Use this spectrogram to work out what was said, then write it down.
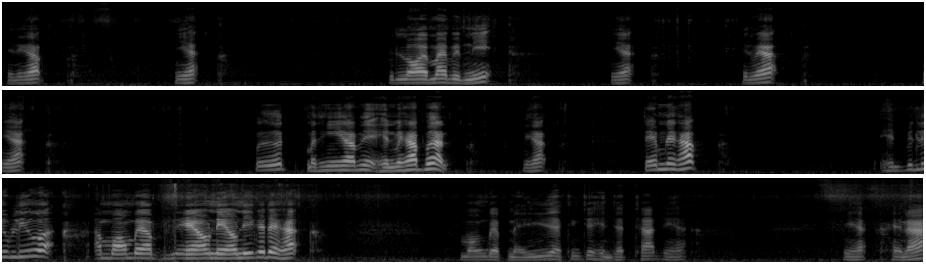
เห็นไหมครับนี่ฮะเป็นรอยไม้แบบนี้เนี่ยเห็นไหมครับเนี่ย ปื๊ดมาทีนี้ครับนี่เห็นไหมครับเพื่อนนี่ครับเต็มเลยครับ เห็นเป็นริ้วๆอะเอามองแบบแนวแนวนี้ก็ได้ครับมองแบบไหนเนี่ยถึงจะเห็นชัดๆนี่ฮะนี่ฮะเห็นนะ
